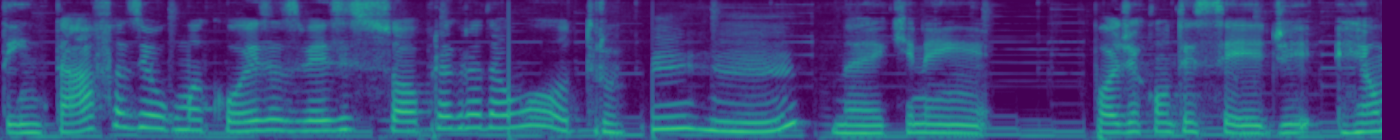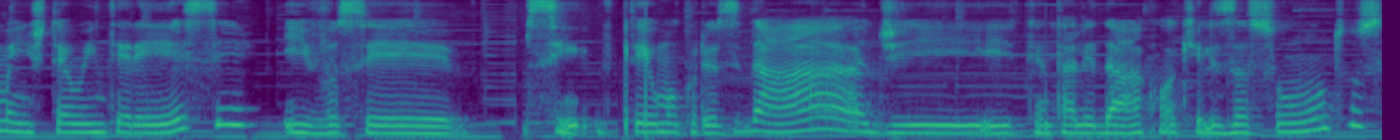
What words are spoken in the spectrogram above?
tentar fazer alguma coisa, às vezes, só para agradar o outro. Uhum. Né? Que nem pode acontecer de realmente ter um interesse e você sim, ter uma curiosidade e tentar lidar com aqueles assuntos,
